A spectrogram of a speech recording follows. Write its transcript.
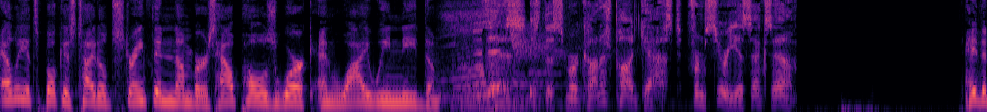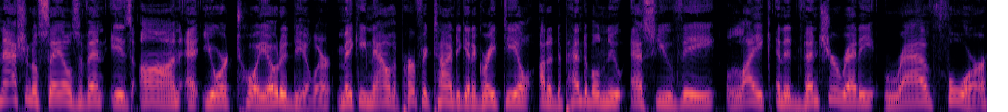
Elliott's book is titled Strength in Numbers How Polls Work and Why We Need Them. This is the Smerconish Podcast from SiriusXM. Hey, the national sales event is on at your Toyota dealer, making now the perfect time to get a great deal on a dependable new SUV like an adventure ready RAV4.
